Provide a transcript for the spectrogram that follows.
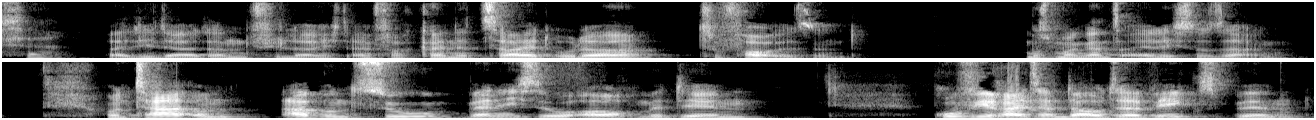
Tja. Weil die da dann vielleicht einfach keine Zeit oder zu faul sind. Muss man ganz ehrlich so sagen. Und, und ab und zu, wenn ich so auch mit den Profireitern da unterwegs bin,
